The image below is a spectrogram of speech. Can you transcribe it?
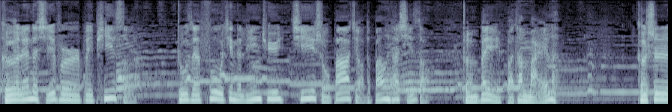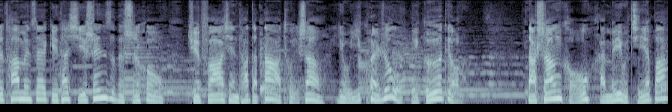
可怜的媳妇儿被劈死了，住在附近的邻居七手八脚的帮她洗澡，准备把她埋了。可是他们在给他洗身子的时候，却发现他的大腿上有一块肉被割掉了，那伤口还没有结疤，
